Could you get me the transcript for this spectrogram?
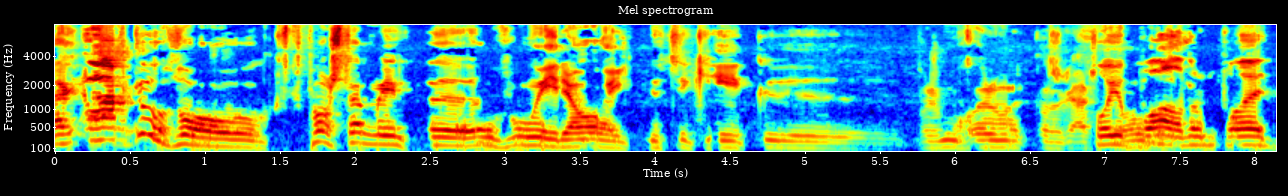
Há aquele voo que supostamente eh, houve um herói, que não sei o quê, que depois morreram aqueles gajos. Foi o todos. Paulo, não pode.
